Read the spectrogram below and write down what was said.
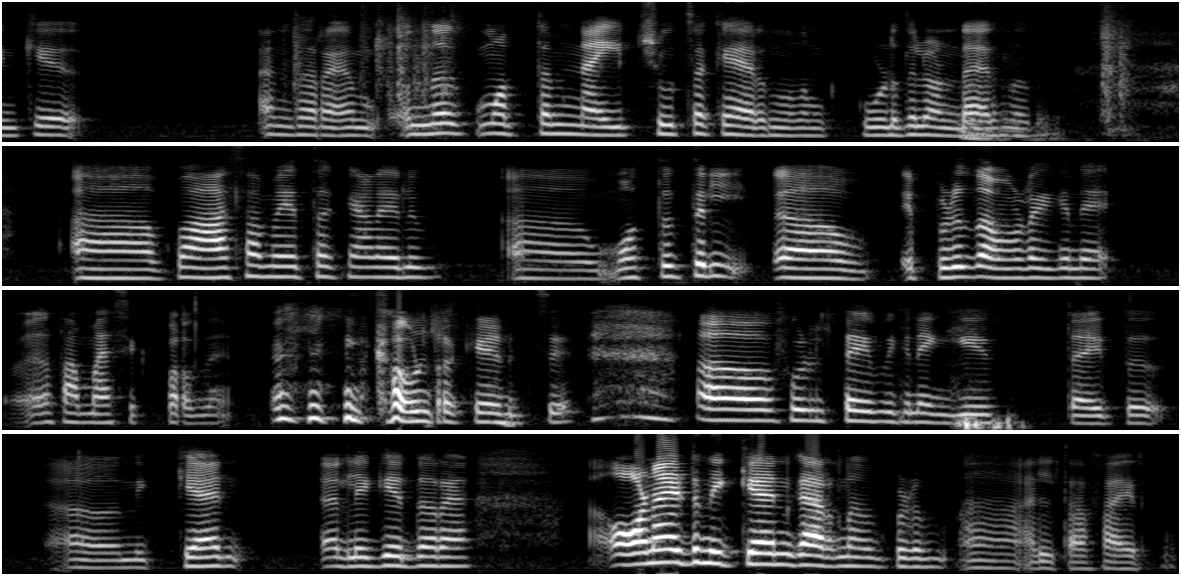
എനിക്ക് എന്താ പറയാ ഒന്ന് മൊത്തം നൈറ്റ് ഷൂട്ട്സ് ഒക്കെ ആയിരുന്നു നമുക്ക് കൂടുതലുണ്ടായിരുന്നത്. ആ, അപ്പൊ ആ സമയത്തൊക്കെ ആണേലും ആ, മൊത്തത്തിൽ എപ്പോഴും നമ്മളിങ്ങനെ തമാശക്ക് പറഞ്ഞ് കൗണ്ടറൊക്കെ അടിച്ച് ഫുൾ ടൈം ഇങ്ങനെ എൻഗേജ്ഡ് ആയിട്ട് നിൽക്കാൻ അല്ലെങ്കിൽ എന്താ പറയാ ഓണായിട്ട് നിൽക്കാൻ കാരണം എപ്പോഴും അൽത്താഫായിരുന്നു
